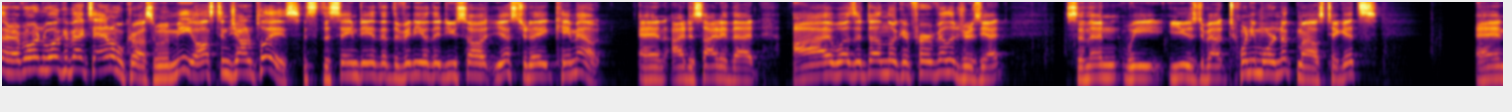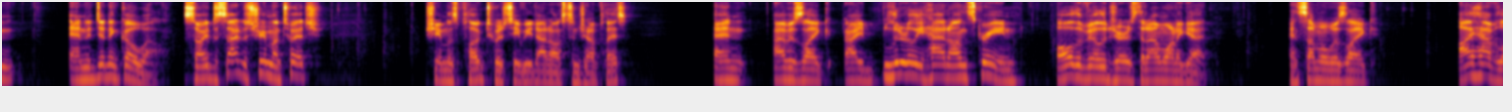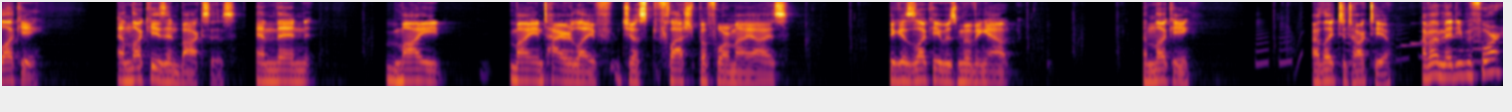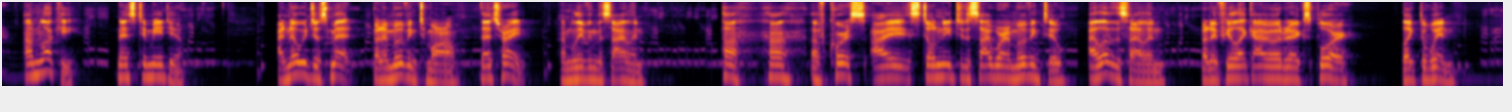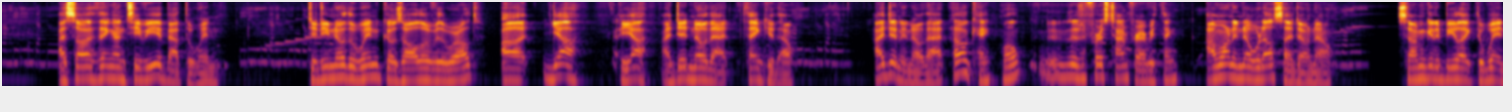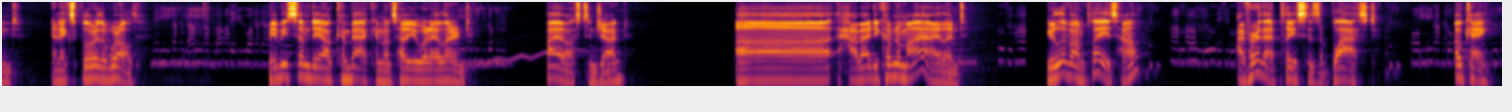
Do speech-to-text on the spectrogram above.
there, everyone. Welcome back to Animal Crossing with me, Austin John Plays. It's the same day that the video that you saw yesterday came out, and I decided that I wasn't done looking for villagers yet. So then we used about 20 more Nook Miles tickets, and and it didn't go well. So I decided to stream on Twitch. Shameless plug, twitch.tv.austinjohnplays. And I was like, I literally had on screen all the villagers that I want to get. And someone was like, I have Lucky, and Lucky's in boxes. And then my my entire life just flashed before my eyes because Lucky was moving out. And Lucky, I'd like to talk to you. Have I met you before? I'm Lucky. Nice to meet you. I know we just met, but I'm moving tomorrow. That's right. I'm leaving this island. Huh, huh. Of course, I still need to decide where I'm moving to. I love this island, but I feel like I ought to explore. Like the wind. I saw a thing on TV about the wind. Did you know the wind goes all over the world? Uh, yeah. Yeah, I did know that. Thank you, though. I didn't know that. Okay, well, there's a first time for everything. I want to know what else I don't know. So I'm gonna be like the wind and explore the world. Maybe someday I'll come back and I'll tell you what I learned. Bye, Austin John. Uh, how about you come to my island? You live on Plays, huh? I've heard that place is a blast. Okay,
